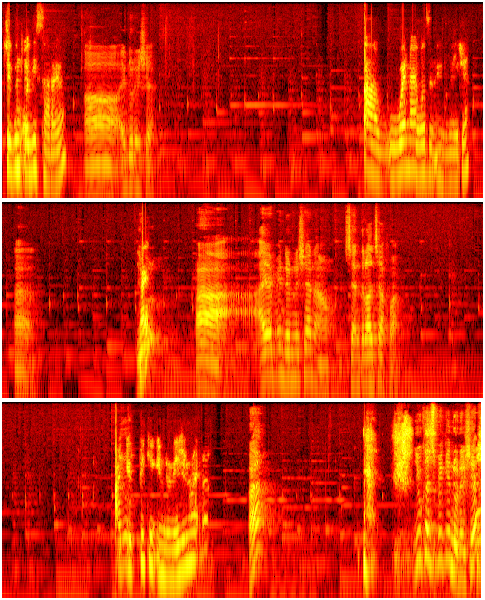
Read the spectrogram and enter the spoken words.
지금 어디 살아요? 아, 인도네시아. Ah, when I was in Indonesia. 아. Right? You, ah, I am Indonesia now, Central Java. Are you speaking Indonesian right now? Huh? you can speak Indonesia?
